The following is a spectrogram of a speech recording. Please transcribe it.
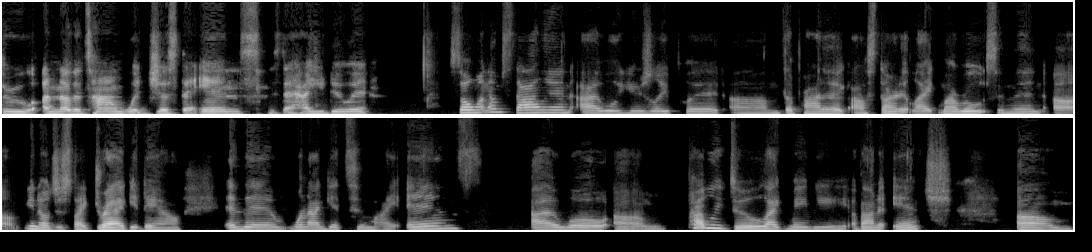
through another time with just the ends? Is that how you do it? So when i'm styling i will usually put um, the product i'll start at like my roots and then um, you know just like drag it down. And then when i get to my ends i will um, probably do like maybe about an inch. Um,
